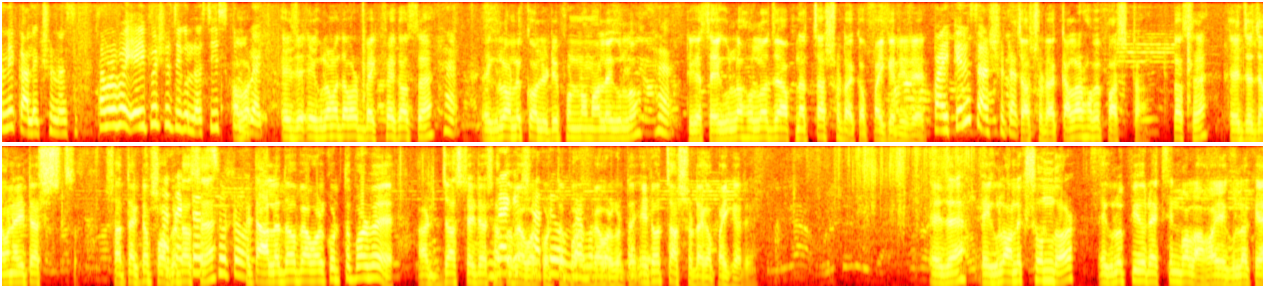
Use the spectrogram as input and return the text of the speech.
অনেক কালেকশন আছে। তারপর ভাই এই পাশে যেগুলো আছে স্কুল ব্যাগ এই যে এগুলোর মধ্যে আবার ব্যাকপ্যাক আছে। হ্যাঁ। এগুলো অনেক কোয়ালিটিপূর্ণ মাল এগুলো। হ্যাঁ। ঠিক আছে এগুলো হলো যে আপনার চারশো টাকা পাইকারি রেট পাইকারি চারশো টাকা। চারশো টাকা। কালার হবে পাঁচটা। আছে? এই যে যেমন এটা সাথে একটা পকেট আছে এটা আলাদাও ব্যবহার করতে পারবে আর জাস্ট এটার সাথে ব্যবহার করতে পারবে ব্যবহার ব্যবহার করতে করতে। এটাও চারশো টাকা পাইকারি। এই যে এগুলো অনেক সুন্দর। এগুলো পিওর এক্সিন বলা হয় এগুলোকে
